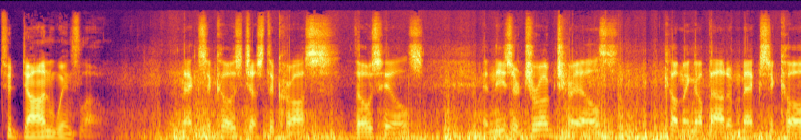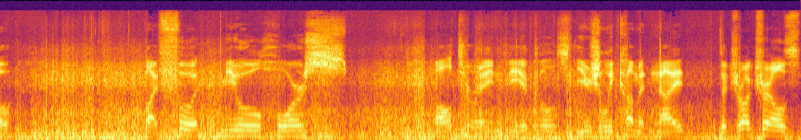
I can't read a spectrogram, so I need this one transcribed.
to Don Winslow. Mexico's just across those hills. And these are drug trails coming up out of Mexico by foot, mule, horse, all terrain vehicles. Usually come at night. The drug trails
